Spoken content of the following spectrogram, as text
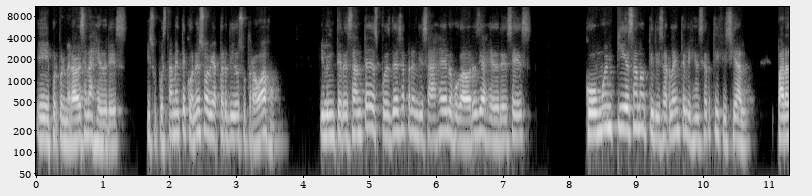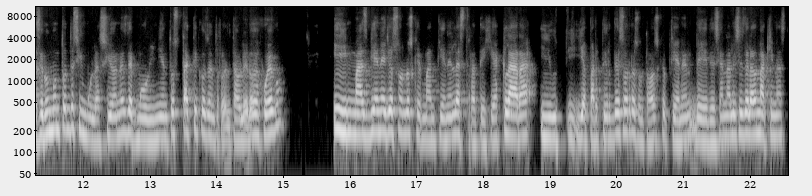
eh, por primera vez en ajedrez y supuestamente con eso había perdido su trabajo. Y lo interesante después de ese aprendizaje de los jugadores de ajedrez es cómo empiezan a utilizar la inteligencia artificial para hacer un montón de simulaciones de movimientos tácticos dentro del tablero de juego y más bien ellos son los que mantienen la estrategia clara y, a partir de esos resultados que obtienen de, ese análisis de las máquinas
